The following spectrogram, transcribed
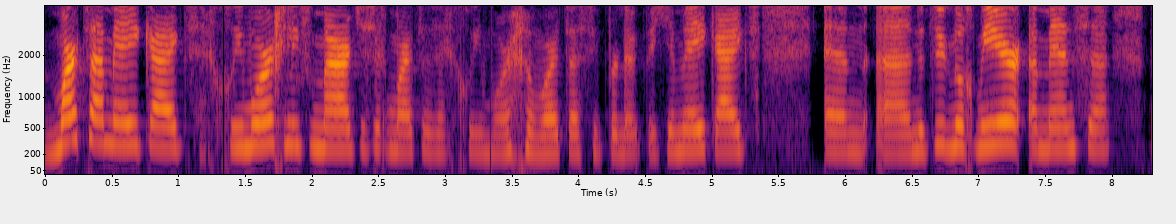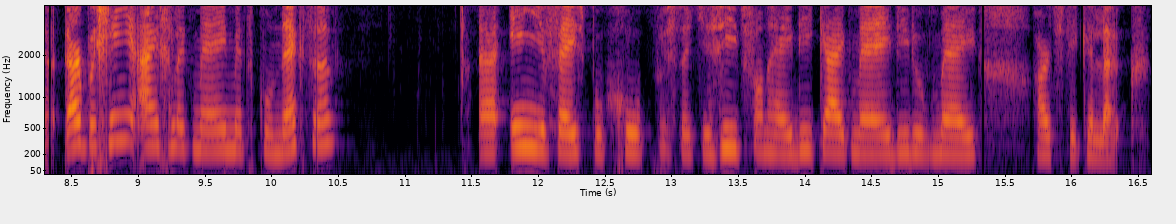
Marta meekijkt. Zeg goedemorgen, lieve Maartje. Zeg Marta, zeg goedemorgen, Marta. Superleuk dat je meekijkt. En natuurlijk nog meer mensen. Nou, daar begin je eigenlijk mee met connecten. in je Facebookgroep. Dus dat je ziet van, hé, hey, die kijkt mee, die doet mee. Hartstikke leuk.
